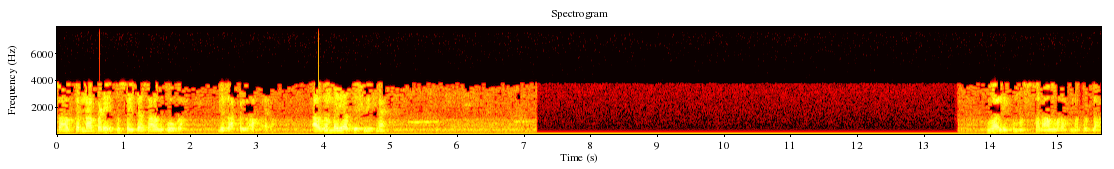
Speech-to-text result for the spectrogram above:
صاحب کرنا پڑے، تو سجدہ صاحب ہوگا۔ جزاک اللہ خیر اعظم بھائی آپ تشریف لائیں۔ وعلیکم السلام ورحمۃ اللہ۔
